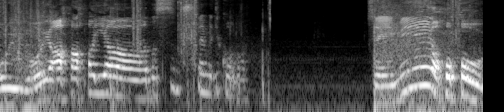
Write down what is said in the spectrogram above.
Oy oy ahaha ya nasıl düşünemedik onu. Seymi ohoho.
